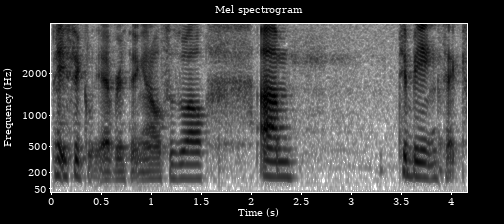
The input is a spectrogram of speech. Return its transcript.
basically everything else as well, um, to being sick.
